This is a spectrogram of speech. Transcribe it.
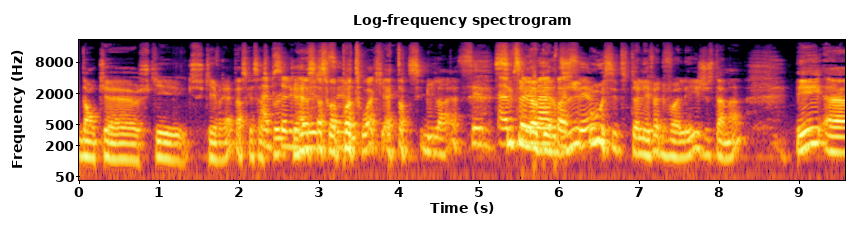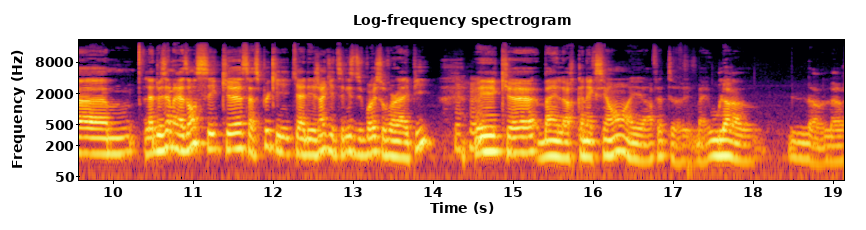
Donc euh, ce qui est ce qui est vrai parce que ça se peut que ça soit pas toi qui as ton cellulaire si tu l'as perdu ou si tu te l'es fait voler justement. Et euh, la deuxième raison, c'est que ça se peut qu'il y, a des gens qui utilisent du voice over IP Mhm. et que ben leur connexion est en fait ben, ou leur, leur leur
